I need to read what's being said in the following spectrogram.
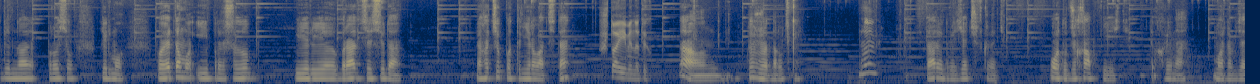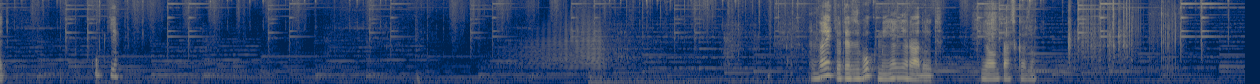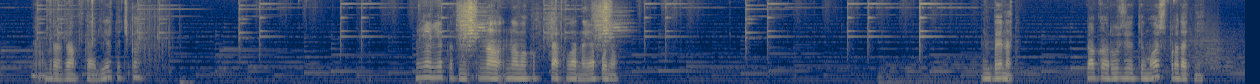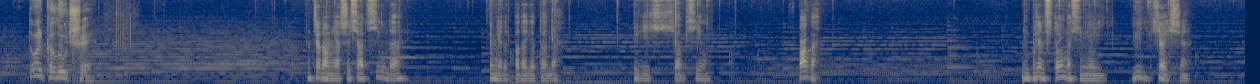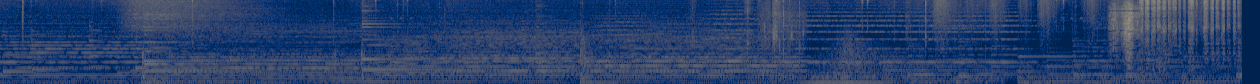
бросил в тюрьму. Поэтому и прошу перебраться сюда. Я хочу потренироваться, да? Что именно ты... А, он тоже одноручкой. Ну, старые друзья, что сказать. О, тут же хапки есть. До хрена. Можно взять. Кубки. Знаете, вот этот звук меня не радует. Я вам так скажу. Гражданская одеждочка. У меня нет на навыков. Так, ладно, я понял. Беннет, как оружие ты можешь продать мне? Только лучшее. Ну что там у меня 60 сил, да? Что мне тут подойдет тогда? 50 сил. Шпага? Ну блин, стоимость у нее величайшая.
